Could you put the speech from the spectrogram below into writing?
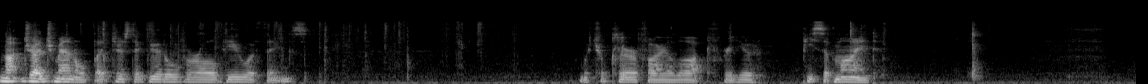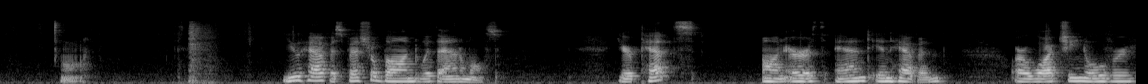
not judgmental, but just a good overall view of things which will clarify a lot for your peace of mind. Oh. You have a special bond with animals. Your pets on earth and in heaven are watching over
